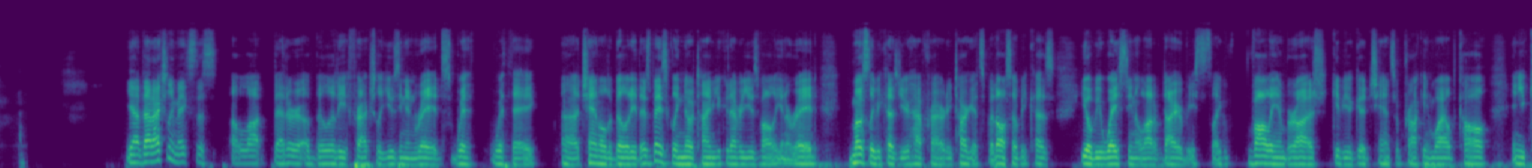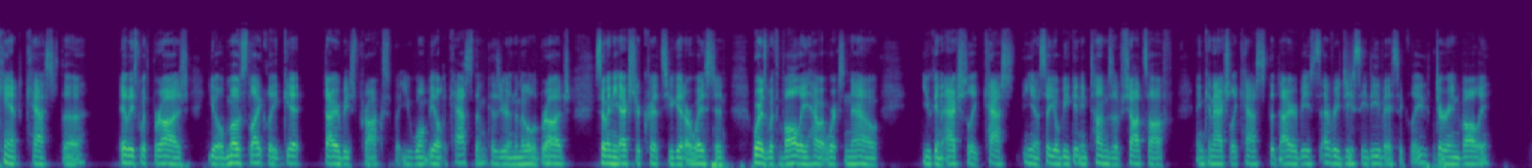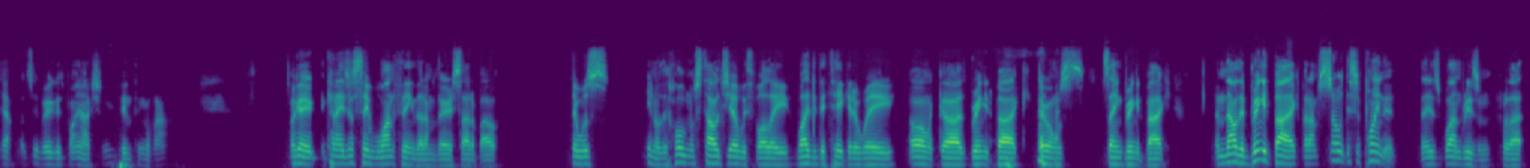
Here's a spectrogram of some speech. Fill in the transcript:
Yeah, that actually makes this a lot better ability for actually using in raids with with a uh, channeled ability. There's basically no time you could ever use volley in a raid, mostly because you have priority targets, but also because you'll be wasting a lot of dire beasts. Like volley and barrage give you a good chance of proccing wild call, and you can't cast the. At least with barrage, you'll most likely get dire beast procs, but you won't be able to cast them because you're in the middle of barrage. So any extra crits you get are wasted. Whereas with volley, how it works now, you can actually cast, you know, so you'll be getting tons of shots off and can actually cast the dire beasts every GCD basically mm-hmm. during volley. Yeah, that's a very good point. Actually, didn't think of that. Okay, can I just say one thing that I'm very sad about? There was, you know, the whole nostalgia with volley. Why did they take it away? Oh my God, bring it back! Everyone was saying bring it back, and now they bring it back. But I'm so disappointed. There's one reason for that.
